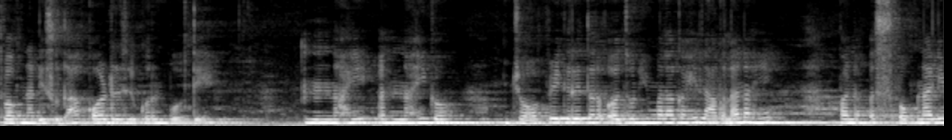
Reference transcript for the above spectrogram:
स्वप्नालीसुद्धा कॉल रिसीव करून बोलते. नाही नाही ग. जॉब वगैरे तर अजूनही मला काही लागला नाही. पण स्वप्नाली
